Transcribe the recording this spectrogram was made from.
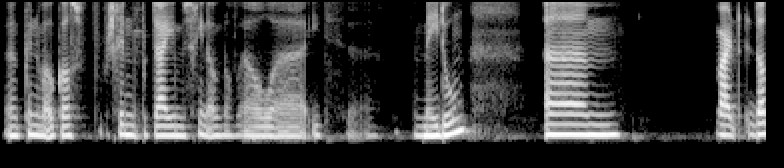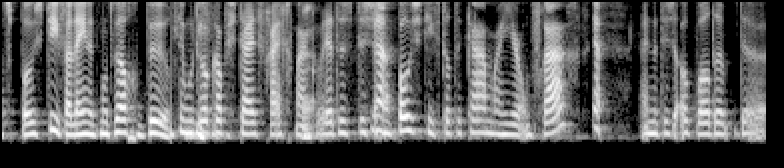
eh, kunnen we ook als verschillende partijen misschien ook nog wel eh, iets eh, meedoen. Ehm, maar dat is positief. Alleen het moet wel gebeuren. Er moet wel capaciteit vrijgemaakt Ja. worden. Het is, het is Ja. positief dat de Kamer hier om vraagt. Ja. En het is ook wel de, de,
